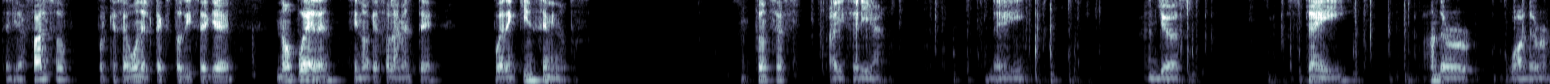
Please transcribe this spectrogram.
Sería falso, porque según el texto dice que no pueden, sino que solamente pueden 15 minutos. Entonces, ahí sería they can just stay underwater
